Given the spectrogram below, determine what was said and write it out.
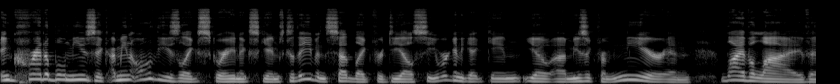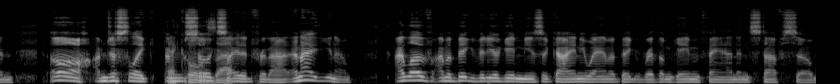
incredible music. I mean, all these like Square Enix games, because they even said like for DLC, we're gonna get game, you know, uh, music from NieR and Live A Live, and oh, I'm just like I'm cool so excited for that. And I, you know, I love. I'm a big video game music guy anyway. I'm a big rhythm game fan and stuff. So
